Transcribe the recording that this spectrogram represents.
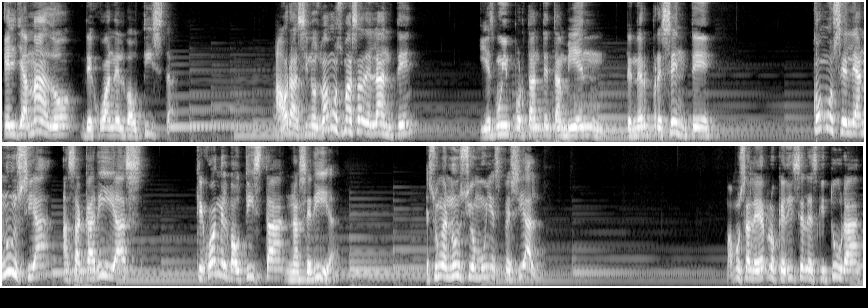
el llamado de Juan el Bautista. Ahora, si nos vamos más adelante, y es muy importante también tener presente cómo se le anuncia a Zacarías que Juan el Bautista nacería. Es un anuncio muy especial. Vamos a leer lo que dice la escritura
